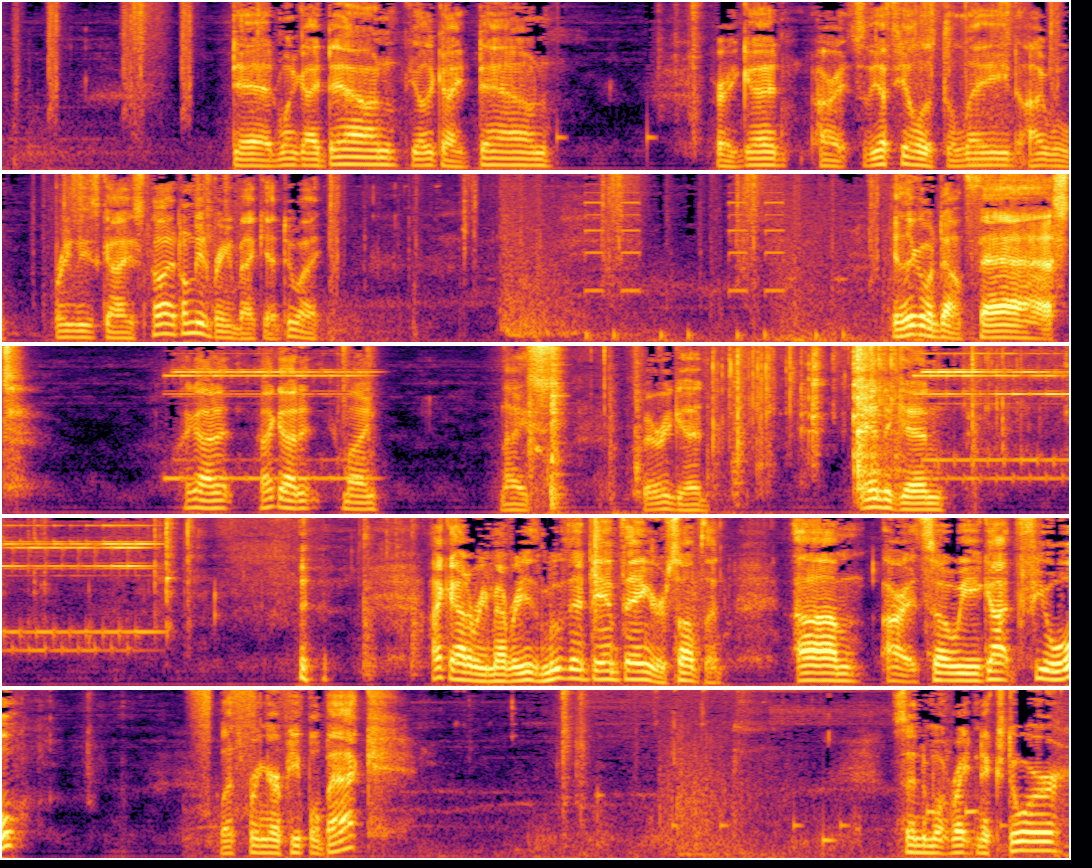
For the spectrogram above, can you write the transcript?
Dead. One guy down, the other guy down. Very good. Alright, so the FTL is delayed. I will bring these guys. No, I don't need to bring them back yet, do I? Yeah, they're going down fast. I got it. I got it. Mine. Nice. Very good. And again. I gotta remember either move that damn thing or something. Um, alright, so we got fuel. Let's bring our people back. Send them right next door.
